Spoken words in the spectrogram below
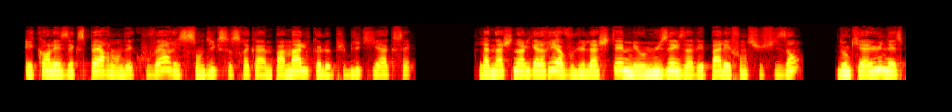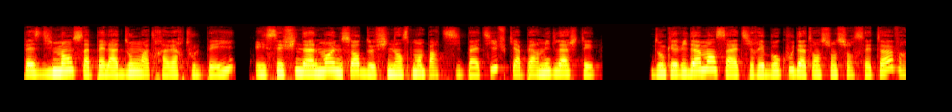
et quand les experts l'ont découvert, ils se sont dit que ce serait quand même pas mal que le public y ait accès. La National Gallery a voulu l'acheter, mais au musée, ils n'avaient pas les fonds suffisants. Donc il y a eu une espèce d'immense appel à dons à travers tout le pays, et c'est finalement une sorte de financement participatif qui a permis de l'acheter. Donc évidemment, ça a attiré beaucoup d'attention sur cette œuvre,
